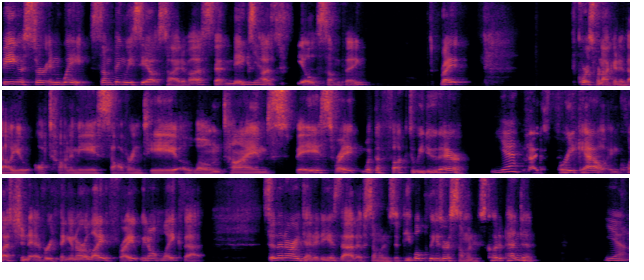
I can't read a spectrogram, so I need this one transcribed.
being a certain weight, something we see outside of us that makes yeah. us feel something. Right. Of course, we're not going to value autonomy, sovereignty, alone time, space, right? What the fuck do we do there? Yeah. I freak out and question everything in our life, right? We don't like that. So then our identity is that of someone who's a people pleaser, someone who's codependent. Yeah.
